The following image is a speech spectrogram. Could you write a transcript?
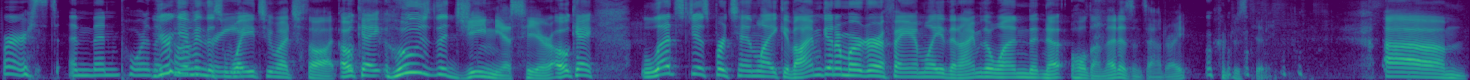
first and then pour the. You're giving this way too much thought. Okay, who's the genius here? Okay, let's just pretend like if I'm gonna murder a family, that I'm the one that. No, hold on, that doesn't sound right. I'm just kidding. Um,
